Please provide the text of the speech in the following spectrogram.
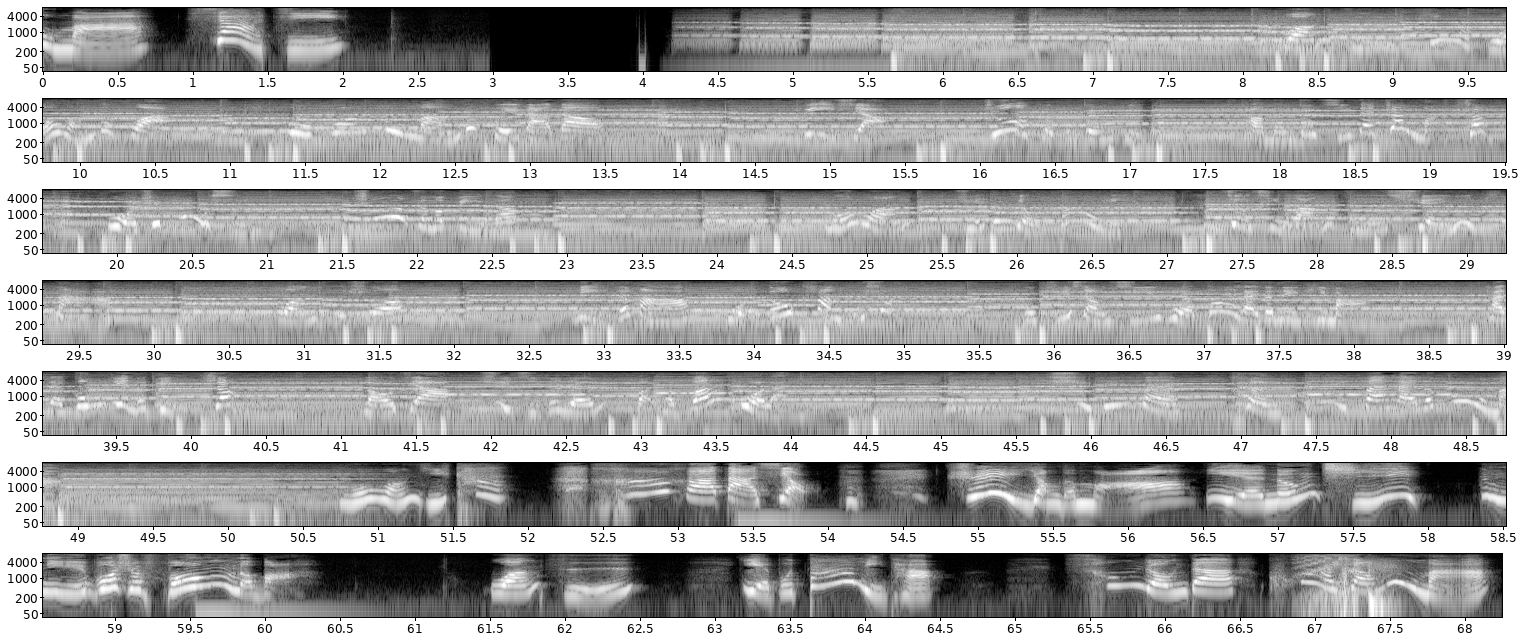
木马下集。王子听了国王的话，不慌不忙地回答道：“陛下，这可不公平！他们都骑在战马上，我却不行，这怎么比呢？”国王觉得有道理，就请王子选一。说：“你的马我都看不上，我只想骑我带来的那匹马。”他在宫殿的顶上，劳驾去几个人把它搬过来。士兵们很快搬来了木马。国王一看，哈哈大笑：“这样的马也能骑？你不是疯了吧？”王子也不搭理他，从容地跨上木马。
